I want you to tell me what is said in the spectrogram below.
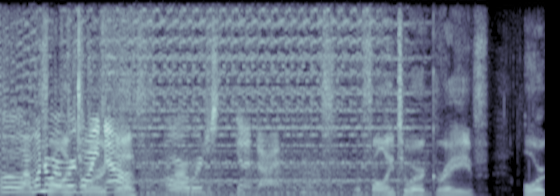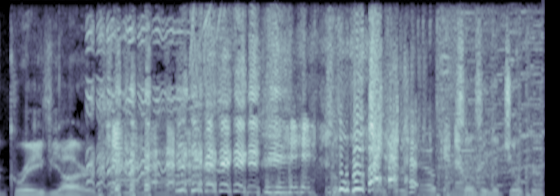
Oh, I We're wonder where we're going now. death. Or we're just gonna die. We're falling to our grave. Or graveyard. Sounds like the Joker. okay, Sounds like the Joker.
